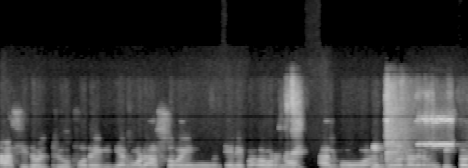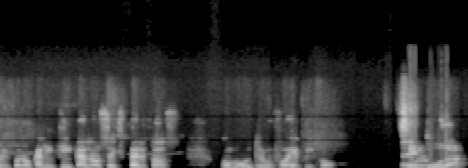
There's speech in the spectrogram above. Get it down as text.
ha sido el triunfo de Guillermo Lazo en, en Ecuador, ¿no? Algo, algo verdaderamente histórico. Lo califican los expertos como un triunfo épico. Sin duda.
